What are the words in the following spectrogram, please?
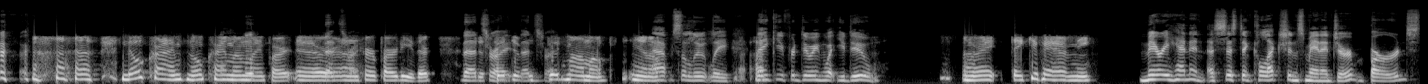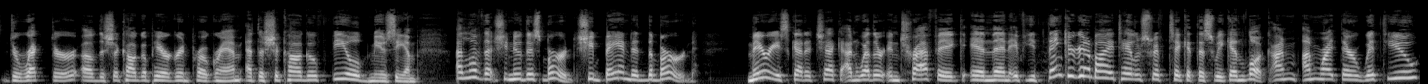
no crime, no crime on my part, or That's on right. her part either. That's Just right. Good, That's good right. mama. You know. Absolutely. Thank you for doing what you do. All right. Thank you for having me. Mary Hennen, Assistant Collections Manager, Birds, Director of the Chicago Peregrine Program at the Chicago Field Museum. I love that she knew this bird. She banded the bird. Mary's got to check on weather and traffic, and then if you think you're going to buy a Taylor Swift ticket this weekend, look, I'm I'm right there with you.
